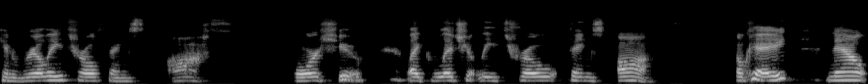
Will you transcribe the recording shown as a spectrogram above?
can really throw things off for you, like literally throw things off. Okay. Now,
